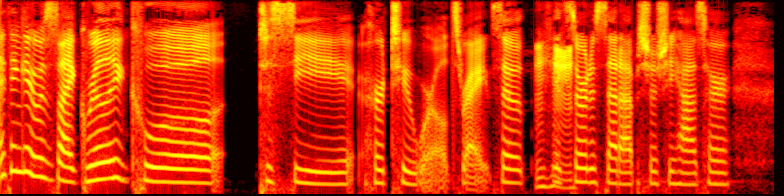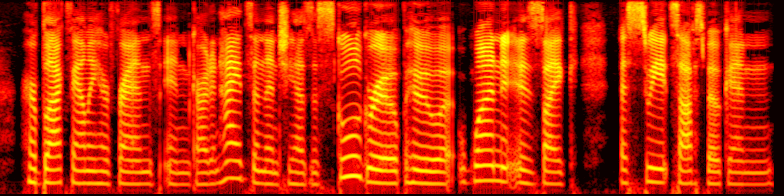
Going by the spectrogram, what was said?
I think it was like really cool to see her two worlds, right? So Mhm. it's sort of set up so she has her her black family, her friends in Garden Heights, and then she has a school group who one is like a sweet, soft spoken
